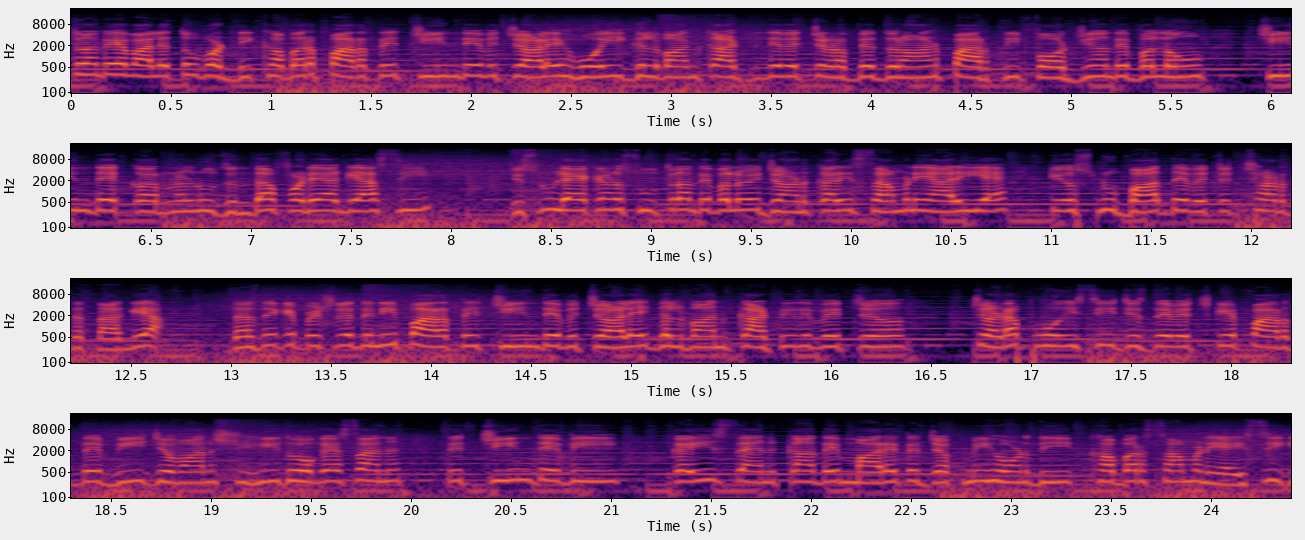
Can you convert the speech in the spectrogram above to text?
ਸੂਤਰਾਂ ਦੇ ਹਵਾਲੇ ਤੋਂ ਵੱਡੀ ਖਬਰ, ਭਾਰਤ ਤੇ ਚੀਨ ਦੇ ਵਿਚਾਲੇ ਹੋਈ ਗਲਵਾਨ ਘਾਟੀ ਦੇ ਵਿੱਚ ਝੜਪ ਦੇ ਦੌਰਾਨ ਭਾਰਤੀ ਫੌਜੀਆਂ ਦੇ ਵੱਲੋਂ ਚੀਨ ਦੇ ਕਰਨਲ ਨੂੰ ਜ਼ਿੰਦਾ ਫੜਿਆ ਗਿਆ ਸੀ, ਜਿਸ ਨੂੰ ਲੈ ਕੇ ਹੁਣ ਸੂਤਰਾਂ ਦੇ ਵੱਲੋਂ ਇਹ ਜਾਣਕਾਰੀ ਸਾਹਮਣੇ ਆ ਰਹੀ ਹੈ ਕਿ ਉਸ ਨੂੰ ਬਾਅਦ ਦੇ ਵਿੱਚ ਛੱਡ ਦਿੱਤਾ ਗਿਆ। ਦੱਸਦੇ ਕਿ ਪਿਛਲੇ ਦਿਨੀ ਭਾਰਤ ਤੇ ਚੀਨ ਦੇ ਵਿਚਾਲੇ ਗਲਵਾਨ ਘਾਟੀ ਦੇ ਵਿੱਚ ਝੜਪ ਹੋਈ ਸੀ, ਜਿਸ ਦੇ ਵਿੱਚ ਕਿ ਭਾਰਤ ਦੇ 20 ਜਵਾਨ ਸ਼ਹੀਦ ਹੋ ਗਏ ਸਨ ਤੇ ਚੀਨ ਦੇ ਵੀ ਕਈ ਸੈਨਿਕਾਂ ਦੇ ਮਾਰੇ ਤੇ ਜ਼ਖਮੀ ਹੋਣ ਦੀ ਖਬਰ ਸਾਹਮਣੇ ਆਈ ਸੀ।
